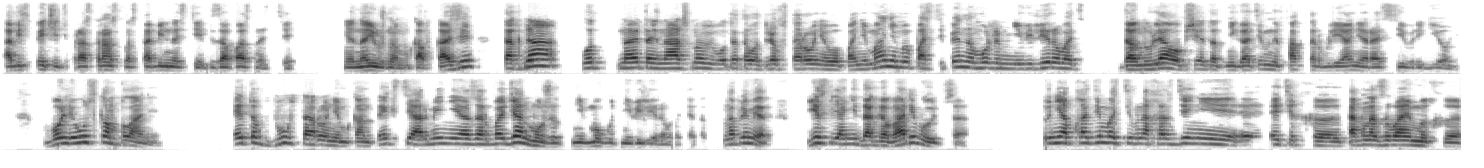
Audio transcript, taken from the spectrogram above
обеспечить пространство стабильности и безопасности на Южном Кавказе, тогда вот на этой на основе вот этого трехстороннего понимания мы постепенно можем нивелировать до нуля вообще этот негативный фактор влияния России в регионе. В более узком плане это в двухстороннем контексте Армения и Азербайджан может, не, могут нивелировать это. Например, если они договариваются, то необходимости в нахождении э, этих э, так называемых э,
